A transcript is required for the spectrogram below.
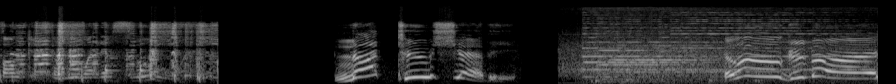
funky. It's gonna be one of them smooth. Not too shabby. Hello, goodbye.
